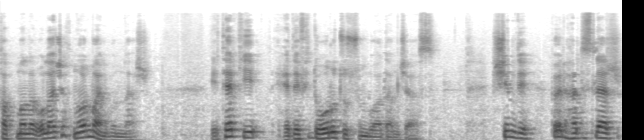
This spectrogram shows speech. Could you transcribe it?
kapmalar olacak normal bunlar. Yeter ki hedefi doğru tutsun bu adamcağız. Şimdi böyle hadisler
